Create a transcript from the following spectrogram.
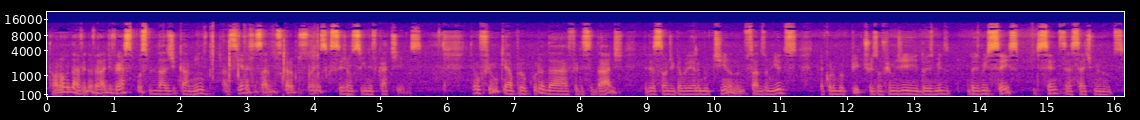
Então, ao longo da vida haverá diversas possibilidades de caminho, assim é necessário buscar opções que sejam significativas. Tem um filme que é A Procura da Felicidade, direção de Gabriele Mutino, nos Estados Unidos, da Columbia Pictures, um filme de 2000, 2006, de 117 minutos.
